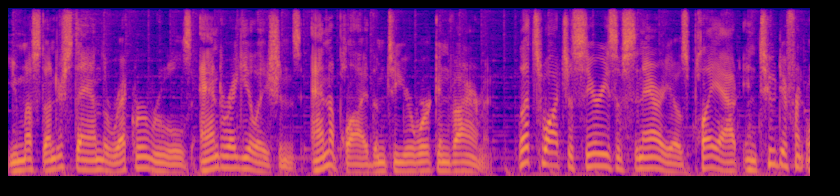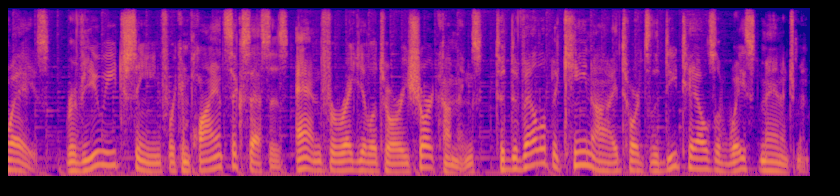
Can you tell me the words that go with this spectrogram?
you must understand the RCRA rules and regulations and apply them to your work environment. Let's watch a series of scenarios play out in two different ways. Review each scene for compliance successes and for regulatory shortcomings to develop a keen eye towards the details of waste management.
